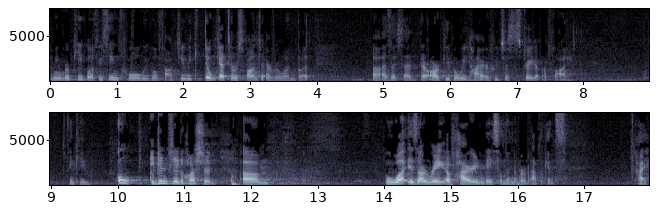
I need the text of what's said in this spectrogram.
I mean, we're people. If you seem cool, we will talk to you. We don't get to respond to everyone, but uh, as I said, there are people we hire who just straight up apply. Thank you. Oh, I didn't say the question. Um, what is our rate of hiring based on the number of applicants? Hi.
